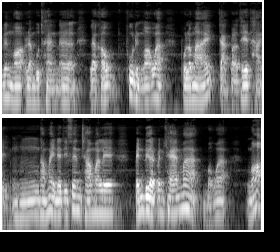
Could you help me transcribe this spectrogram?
เรื่องเงาะแรมบูทันเออแล้วเขาพูดถึงเงาะว่าผลไม้จากประเทศไทยทำให้เนติเซนชาวมาเลเป็นเดือดเป็นแค้นมาก บอกว่าเงาะ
